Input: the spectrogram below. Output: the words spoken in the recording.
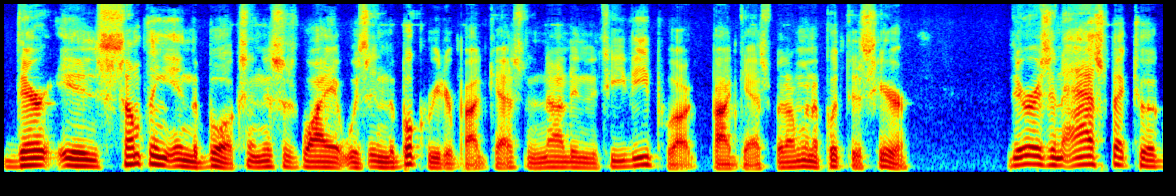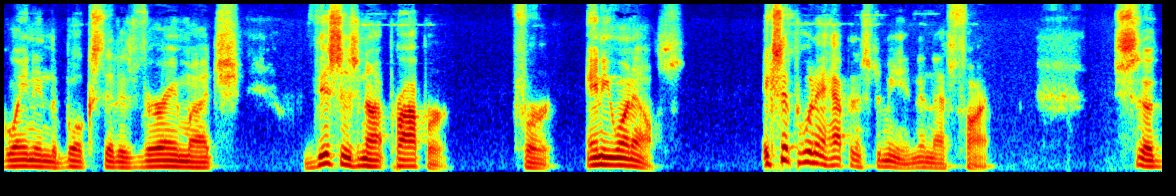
there is something in the books, and this is why it was in the book reader podcast and not in the TV pod- podcast. But I'm going to put this here. There is an aspect to Egwene in the books that is very much this is not proper for anyone else, except when it happens to me, and then that's fine. So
